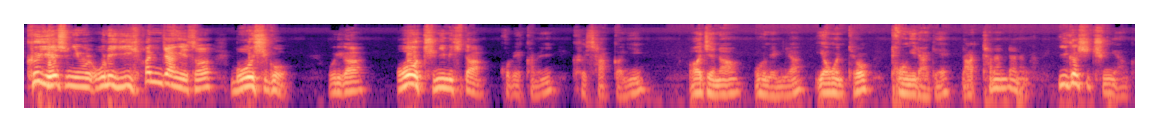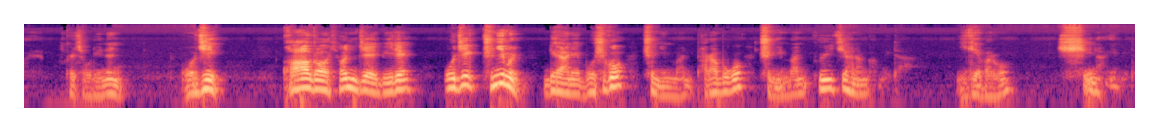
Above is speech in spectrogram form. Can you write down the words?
그 예수님을 오늘 이 현장에서 모시고 우리가 오 주님이시다 고백하면 그 사건이 어제나 오늘이나 영원토록 동일하게 나타난다는 겁니다. 이것이 중요한 거예요. 그래서 우리는 오직 과거, 현재, 미래 오직 주님을 내 안에 모시고 주님만 바라보고 주님만 의지하는 겁니다. 이게 바로 신앙입니다.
